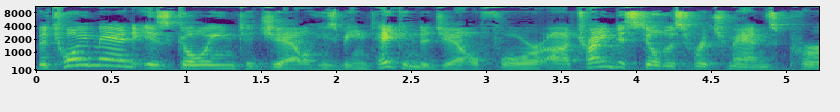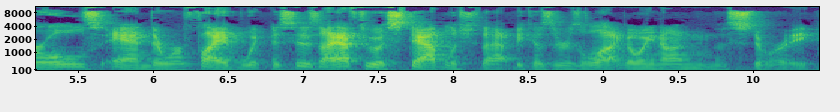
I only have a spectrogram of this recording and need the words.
The toy man is going to jail. He's being taken to jail for uh, trying to steal this rich man's pearls, and there were five witnesses. I have to establish that because there's a lot going on in this story.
